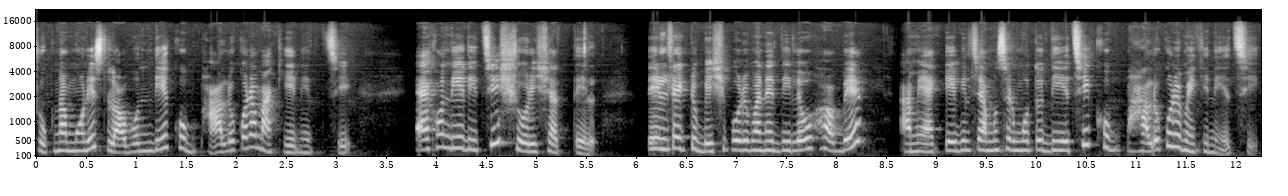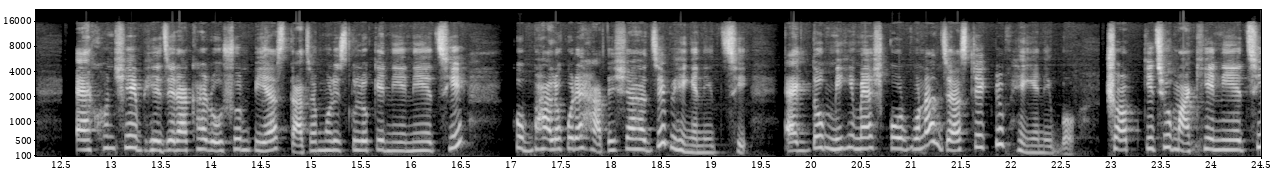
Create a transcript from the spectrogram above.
শুকনা মরিচ, লবণ দিয়ে খুব ভালো করে মাখিয়ে নিচ্ছি। এখন দিয়ে দিচ্ছি সরিষার তেল। তেলটা একটু বেশি পরিমাণে দিলেও হবে। আমি এক টেবিল চামচের মতো দিয়েছি, খুব ভালো করে মেখে নিয়েছি। এখন সেই ভেজে রাখা রসুন, পেঁয়াজ কাঁচামরিচগুলোকে নিয়ে নিয়েছি। খুব ভালো করে হাতের সাহায্যে ভেঙে নিচ্ছি। একদম মিহি ম্যাশ করব না জাস্ট একটু ভেঙে নিব। সব কিছু মাখিয়ে নিয়েছি,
